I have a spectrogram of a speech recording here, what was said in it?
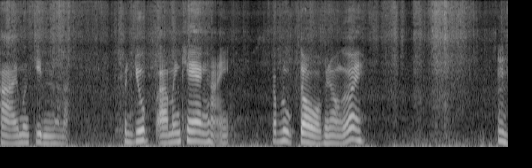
ขายเมื่อกินนั่นแหละเพิ่นยุบอ่ามันแข้งหายกับลูกต่อพี่น้องเอ้ยอืม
